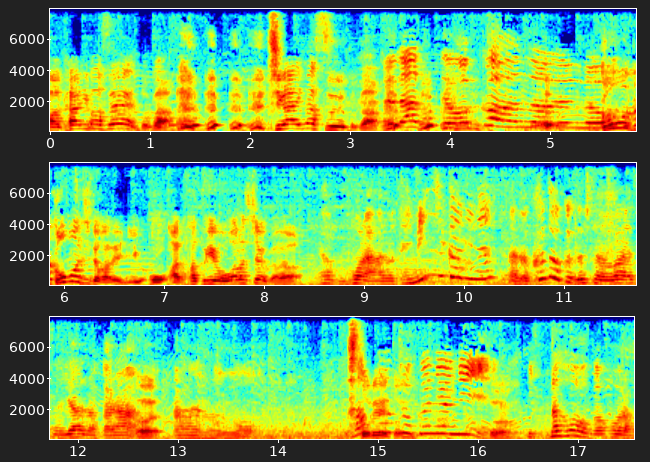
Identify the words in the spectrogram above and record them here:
分かりませんとか 違いますとか。えだってわかんないの。5, 5文字とかでにおあの発言を終わらせちゃうから。多分ほらあの手短にねあのくどくどしたおばあさん嫌だから、はい。あのもうストレートに。直入に言った方がほら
